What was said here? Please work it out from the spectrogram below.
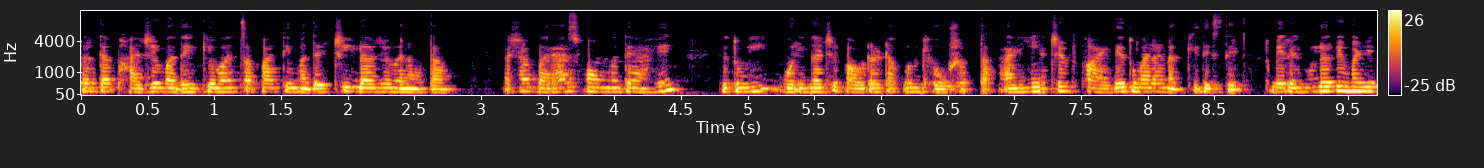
तर त्या भाजीमध्ये किंवा चपातीमध्ये चिला जे बनवता अशा बऱ्याच फॉर्ममध्ये आहे ते तुम्ही मोरिंगाची पावडर टाकून घेऊ शकता. आणि याचे फायदे तुम्हाला नक्की दिसतील. तुम्ही रेग्युलरली म्हणजे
